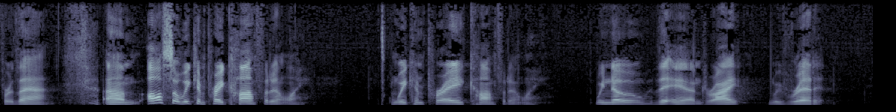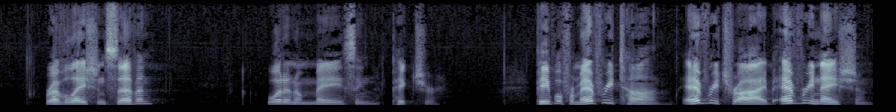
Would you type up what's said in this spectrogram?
for that. Um, also, we can pray confidently. We can pray confidently. We know the end, right? We've read it. Revelation 7, what an amazing picture. People from every tongue, every tribe, every nation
